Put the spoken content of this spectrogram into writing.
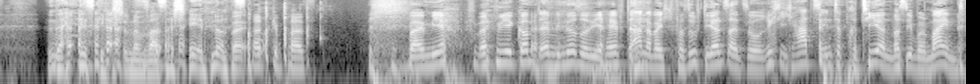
Nein, es geht schon um Wasserschäden und so. Hat gepasst. Bei, mir, bei mir kommt irgendwie nur so die Hälfte an, aber ich versuche die ganze Zeit so richtig hart zu interpretieren, was ihr wohl meint.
